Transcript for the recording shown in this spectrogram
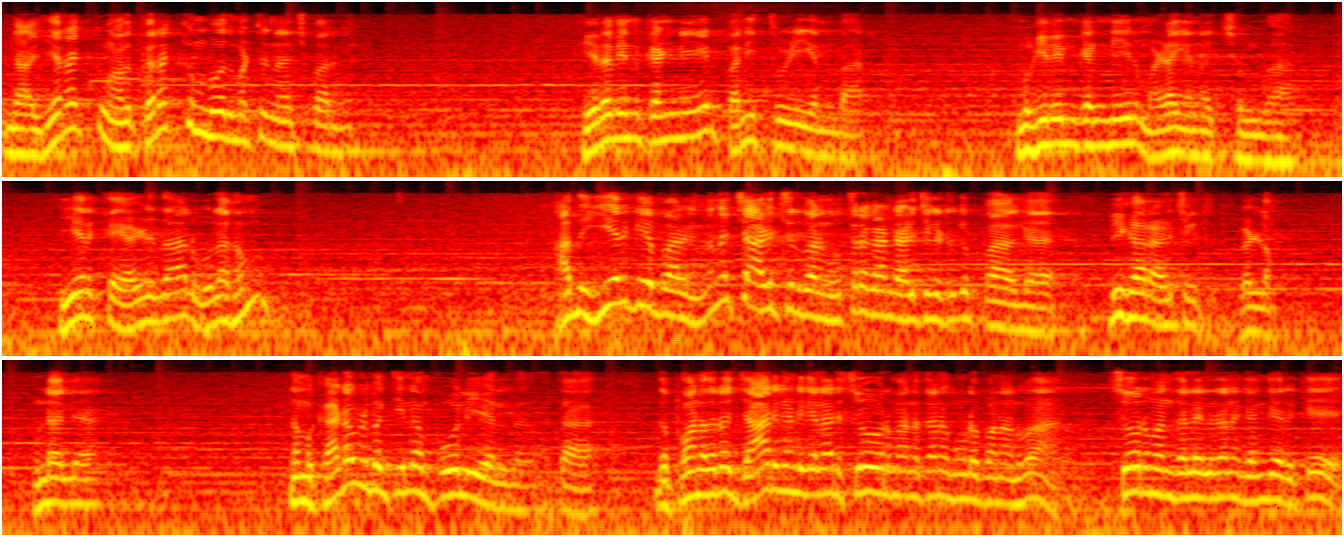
இந்த இறக்கும் அது பிறக்கும் போது மட்டும் நினச்சி பாருங்க. இரவின் கண்ணீர் பனித்துளி என்பார். முகிலின் கண்ணீர் மழை எனச் சொல்வார். இயற்கை அழுதால் உலகம் அது இயற்கையை பாருங்க. நினைச்சா அழிச்சிருப்பாருங்க பாருங்க. உத்தரகாண்ட் அழிச்சுக்கிட்டு இருக்கு பாருங்க பீகார் அழிச்சுக்கிட்டு இருக்கு வெள்ளம். உண்டா இல்லையா? நம்ம கடவுள் பக்தியெல்லாம் போலி அல்ல இந்த போன தடவை ஜார்க்கண்டுக்கு எல்லாரும் சிவபெருமானத்தானே கூட கும்பிட போனானுவா? சிவருமான் தலையில் தானே கங்கை இருக்குது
